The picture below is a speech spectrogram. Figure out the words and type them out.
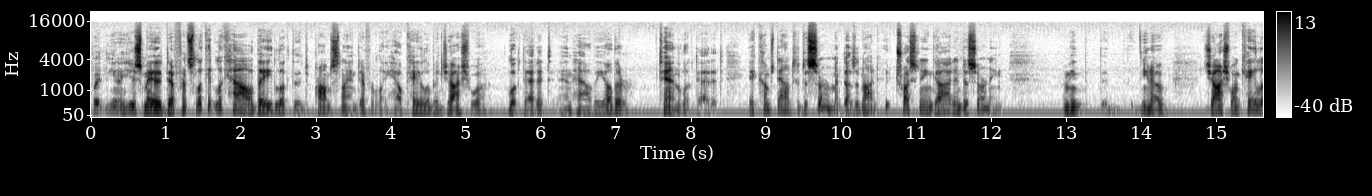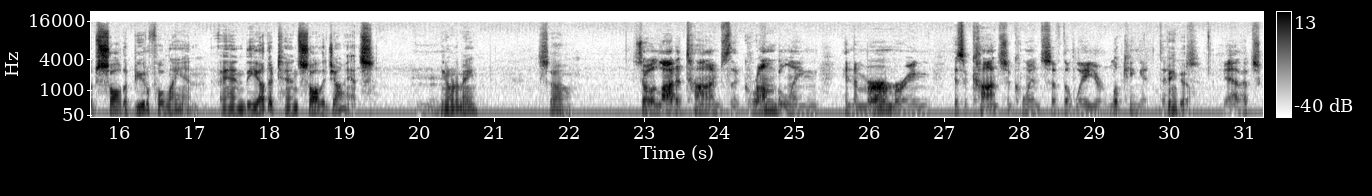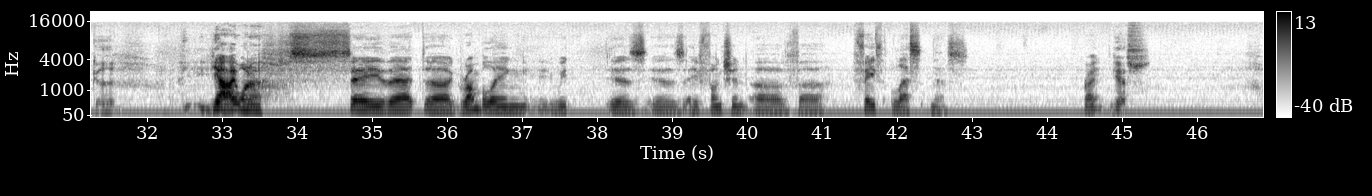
But you know, you just made a difference. Look at look how they looked at the promised land differently. How Caleb and Joshua looked at it, and how the other ten looked at it. It comes down to discernment, does it not? Trusting in God and discerning. I mean, you know, Joshua and Caleb saw the beautiful land, and the other ten saw the giants. Mm-hmm. You know what I mean? So so a lot of times the grumbling and the murmuring is a consequence of the way you're looking at things. Bingo. Yeah, that's good. Yeah, I want to say that uh, grumbling we is is a function of uh, faithlessness. Right? Yes.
